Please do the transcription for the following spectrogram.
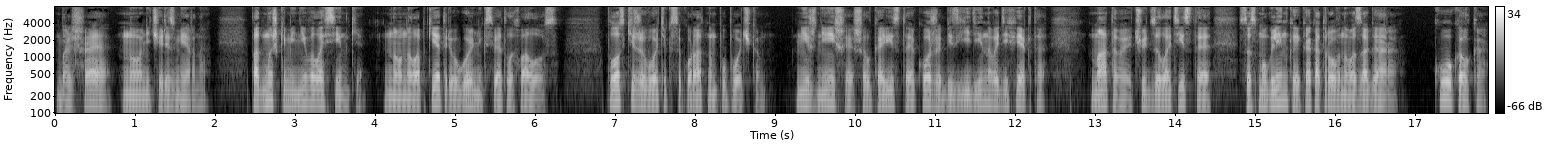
большая, но не чрезмерно. Под мышками ни волосинки, но на лобке треугольник светлых волос. Плоский животик с аккуратным пупочком. Нежнейшая шелковистая кожа без единого дефекта, матовая, чуть золотистая, со смуглинкой, как от ровного загара. Куколка.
